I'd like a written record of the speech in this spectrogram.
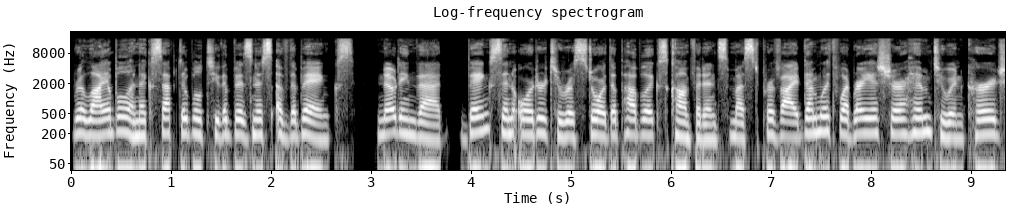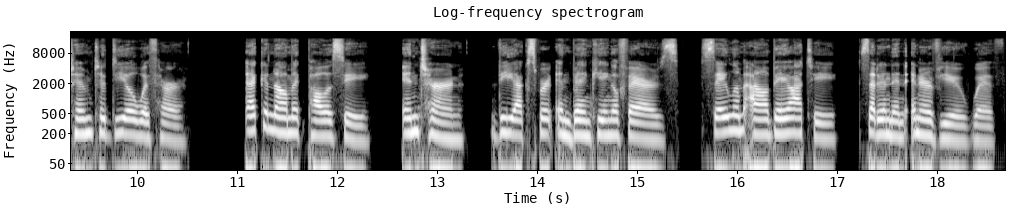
reliable and acceptable to the business of the banks, noting that banks in order to restore the public's confidence must provide them with what reassure him to encourage him to deal with her. Economic policy. In turn, the expert in banking affairs, Salem al-Bayati, said in an interview with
